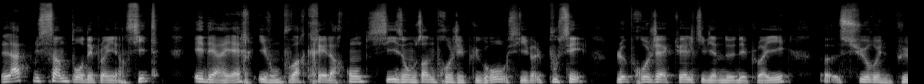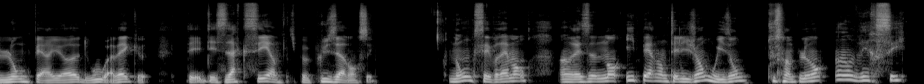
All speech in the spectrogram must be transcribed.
la plus simple pour déployer un site. Et derrière, ils vont pouvoir créer leur compte s'ils ont besoin de projets plus gros ou s'ils veulent pousser le projet actuel qu'ils viennent de déployer euh, sur une plus longue période ou avec euh, des, accès un petit peu plus avancés. Donc c'est vraiment un raisonnement hyper intelligent où ils ont tout simplement inversé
